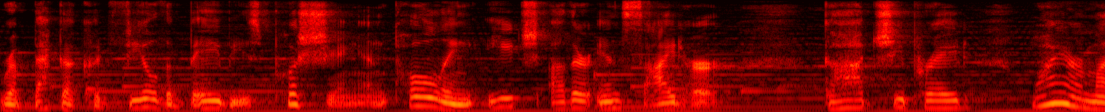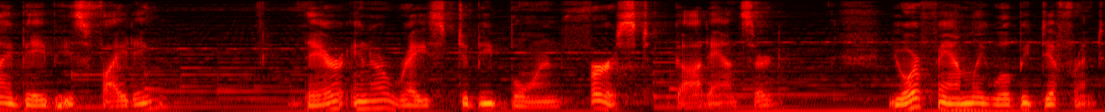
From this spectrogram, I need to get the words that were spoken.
Rebecca could feel the babies pushing and pulling each other inside her. God, she prayed, why are my babies fighting? They're in a race to be born first, God answered. Your family will be different.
